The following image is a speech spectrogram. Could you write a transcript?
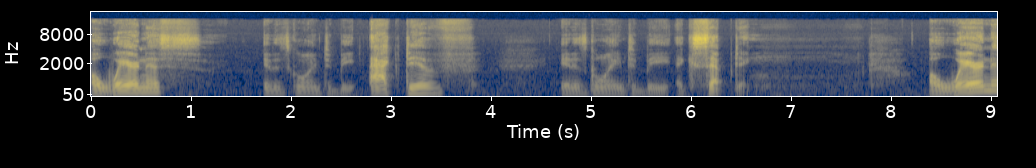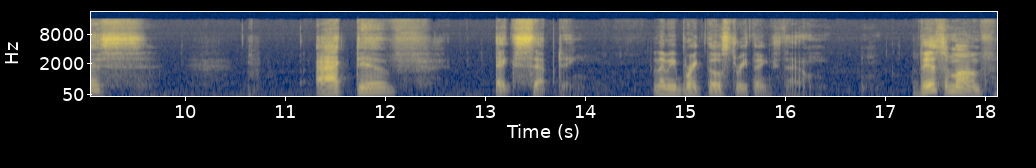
awareness, it is going to be active, it is going to be accepting. Awareness, active, accepting. Let me break those three things down. this month,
